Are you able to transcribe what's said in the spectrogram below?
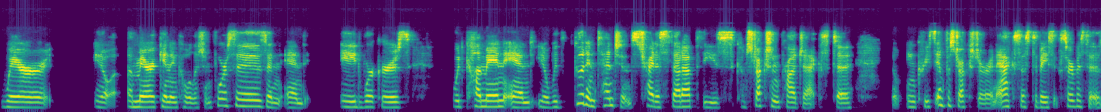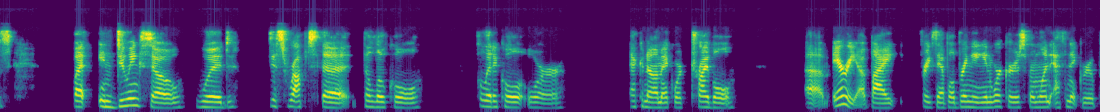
where you know American and coalition forces and and aid workers would come in and you know with good intentions try to set up these construction projects to you know, increase infrastructure and access to basic services but in doing so would disrupt the the local political or economic or tribal um, area by, for example, bringing in workers from one ethnic group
